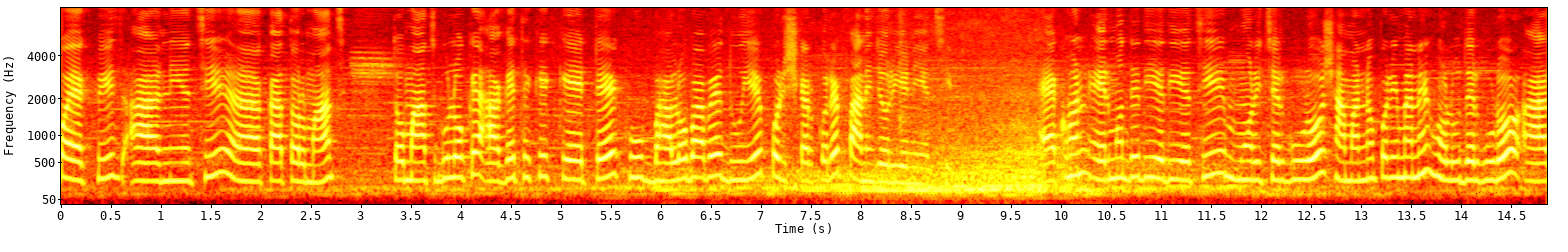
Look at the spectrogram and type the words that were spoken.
কয়েক পিস আর নিয়েছি কাতল মাছ। তো মাছগুলোকে আগে থেকে কেটে খুব ভালোভাবে ধুয়ে পরিষ্কার করে পানি জড়িয়ে নিয়েছি। এখন এর মধ্যে দিয়ে দিয়েছি মরিচের গুঁড়ো, সামান্য পরিমাণে হলুদের গুঁড়ো আর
